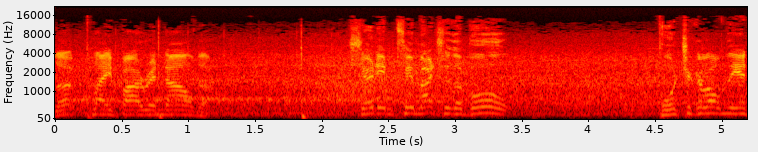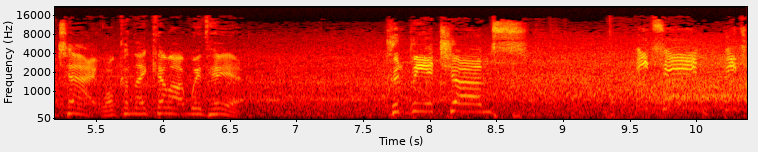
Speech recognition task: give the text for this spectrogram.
Look played by Ronaldo. Showed him too much of the ball. Portugal on the attack. What can they come up with here? Could be a chance. It's in! It's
